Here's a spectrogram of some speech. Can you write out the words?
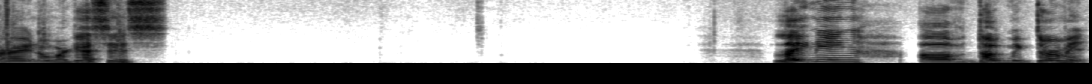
All right, no more guesses. Lightning of Doug McDermott.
